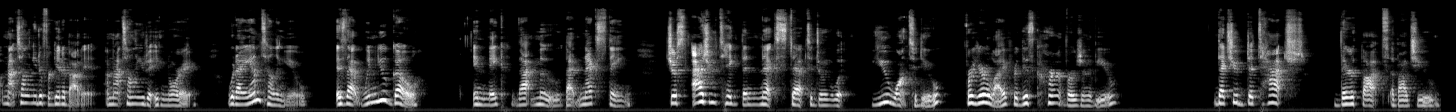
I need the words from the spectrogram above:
I'm not telling you to forget about it. I'm not telling you to ignore it. What I am telling you is that when you go and make that move, that next thing, just as you take the next step to doing what you want to do for your life, for this current version of you, that you detach their thoughts about you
